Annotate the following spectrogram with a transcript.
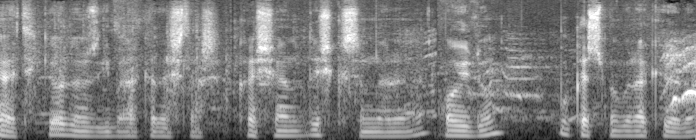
Evet gördüğünüz gibi arkadaşlar kaşığın dış kısımlarını oydum. Bu kısmı bırakıyorum.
